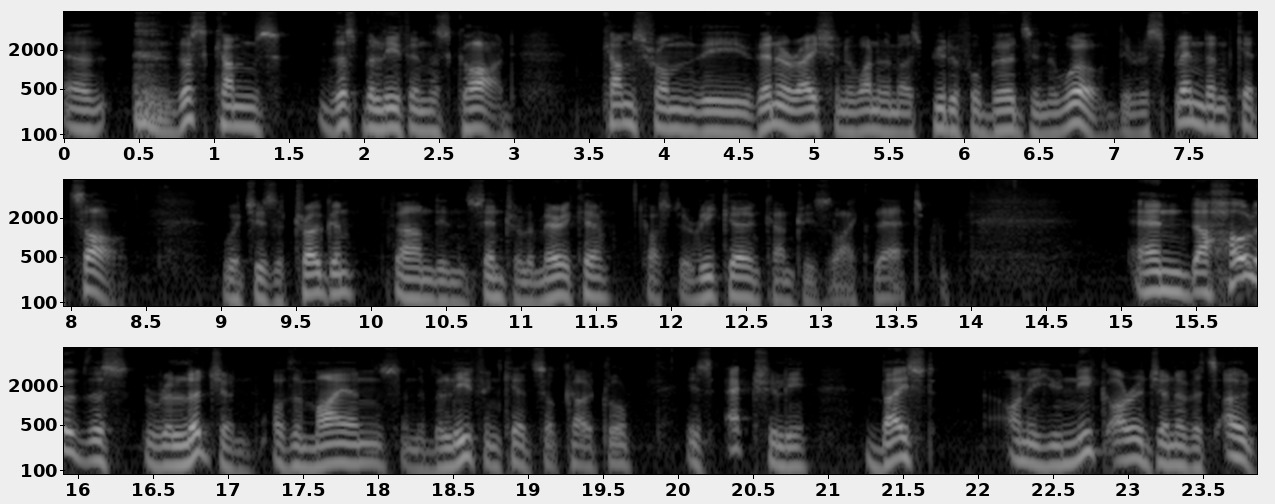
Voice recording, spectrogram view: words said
uh, this comes, this belief in this god comes from the veneration of one of the most beautiful birds in the world, the resplendent quetzal, which is a trogon found in Central America, Costa Rica, and countries like that. And the whole of this religion of the Mayans and the belief in Quetzalcoatl is actually based on a unique origin of its own.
